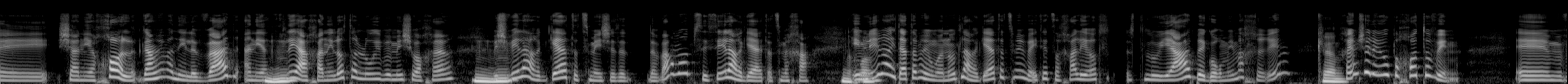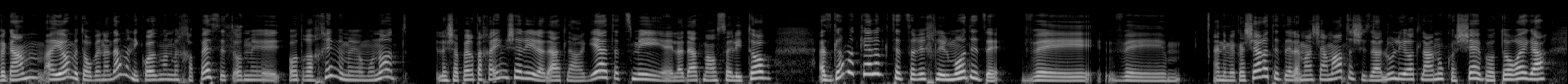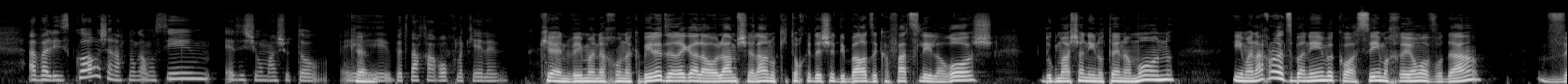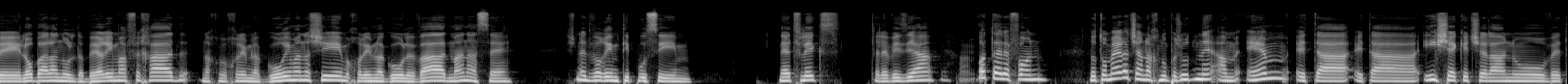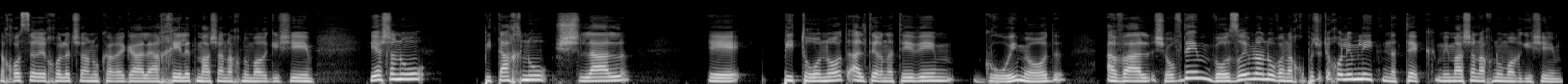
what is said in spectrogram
שאני יכול, גם אם אני לבד, אני. אצליח, אני לא תלוי במישהו אחר, מהמם. בשביל להרגיע את עצמי, שזה דבר מאוד בסיסי להרגיע את עצמך. נכון, אם לי לא הייתה את המיומנות להרגיע את עצמי והייתי צריכה להיות תלויה בגורמים אחרים, כן, החיים שלי היו פחות טובים. אה, וגם היום, בתור בן אדם, אני כל הזמן מחפשת עוד, עוד דרכים ומיומנות לשפר את החיים שלי, לדעת להרגיע את עצמי, אה, לדעת מה עושה לי טוב. אז גם הכלב קצת צריך ללמוד את זה. ואני מקשרת את זה למה שאמרת, שזה עלול להיות לנו קשה באותו רגע, אבל לזכור שאנחנו גם עושים איזשהו משהו טוב אה, כן. בטווח הארוך לכלב. כן, ואם אנחנו נקביל את זה רגע לעולם שלנו, כי תוך כדי שדיברת זה קפץ לי לראש, דוגמה שאני נותן המון, אם אנחנו עצבניים וכועסים אחרי יום עבודה, ולא בא לנו לדבר עם אף אחד, אנחנו יכולים לגור עם אנשים, יכולים לגור לבד, מה נעשה? שני דברים טיפוסיים, נטפליקס, טלוויזיה, נכון. או טלפון. זאת אומרת שאנחנו פשוט נעמעם את, ה, את האי שקט שלנו ואת החוסר יכולת שלנו כרגע להכיל את מה שאנחנו מרגישים. יש לנו, פיתחנו שלל אה, פתרונות אלטרנטיביים גרועים מאוד, אבל שעובדים ועוזרים לנו ואנחנו פשוט יכולים להתנתק ממה שאנחנו מרגישים.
